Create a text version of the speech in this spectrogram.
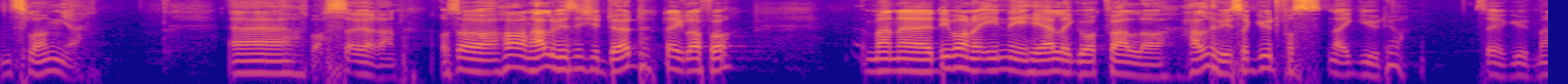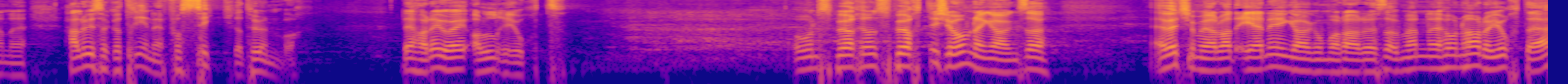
En slange. bare søren. Og så har han heldigvis ikke dødd, det er jeg glad for. Men de var nå inne i hele går kveld, og heldigvis har Gud for, Nei, Gud, ja. Sier Gud. Men heldigvis har Katrine forsikret hunden vår. Det hadde jo jeg aldri gjort. Og hun, spør, hun spurte ikke om det engang, så jeg vet ikke om jeg hadde vært enig engang om hun hadde det, men hun har nå gjort det.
